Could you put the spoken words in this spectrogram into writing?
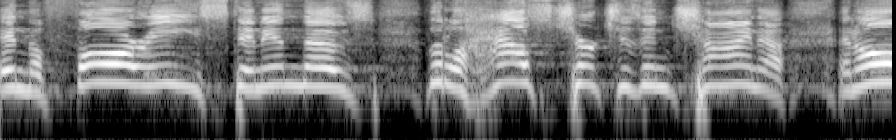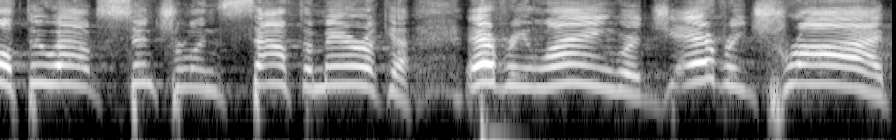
in the Far East, and in those little house churches in China, and all throughout Central and South America, every language, every tribe,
